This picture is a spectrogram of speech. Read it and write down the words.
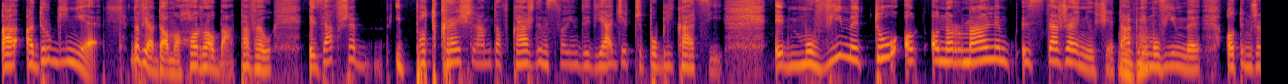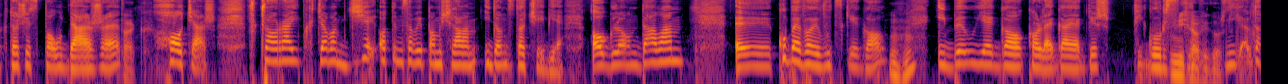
a, a drugi nie. No wiadomo, choroba, Paweł. y, Zawsze i podkreślam to w każdym swoim wywiadzie czy publikacji. y, Mówimy tu o, o normalnym y, starzeniu się, tak? Nie mówimy o tym, że ktoś jest po udarze. Tak. Chociaż wczoraj chciałam, dzisiaj o tym sobie pomyślałam, idąc do ciebie. Oglądałam y, Kubę Wojewódzkiego i był jego kolega, jak wiesz, Figurski. Michał Figurski. Michał, to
